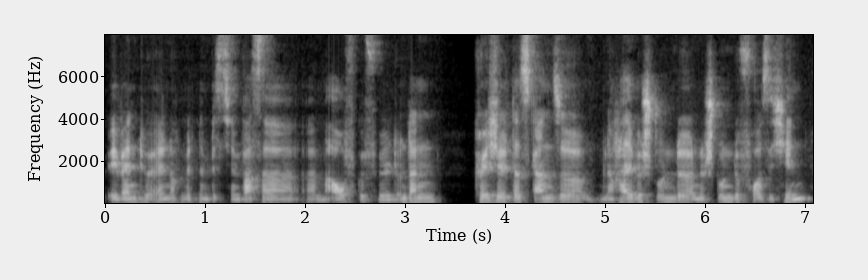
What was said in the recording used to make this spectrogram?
eventuell noch mit einem bisschen Wasser ähm, aufgefüllt und dann köchelt das Ganze eine halbe Stunde, eine Stunde vor sich hin.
